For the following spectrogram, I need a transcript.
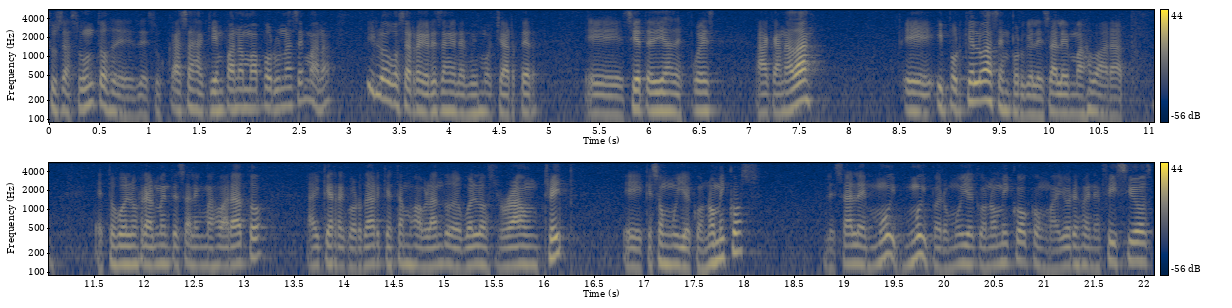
sus asuntos de, sus casas aquí en Panamá por una semana y luego se regresan en el mismo charter eh, siete días después a Canadá. Eh, ¿Y por qué lo hacen? Porque les sale más barato. Estos vuelos realmente salen más baratos. Hay que recordar que estamos hablando de vuelos round trip, eh, que son muy económicos. Les sale muy, muy, pero muy económico, con mayores beneficios,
